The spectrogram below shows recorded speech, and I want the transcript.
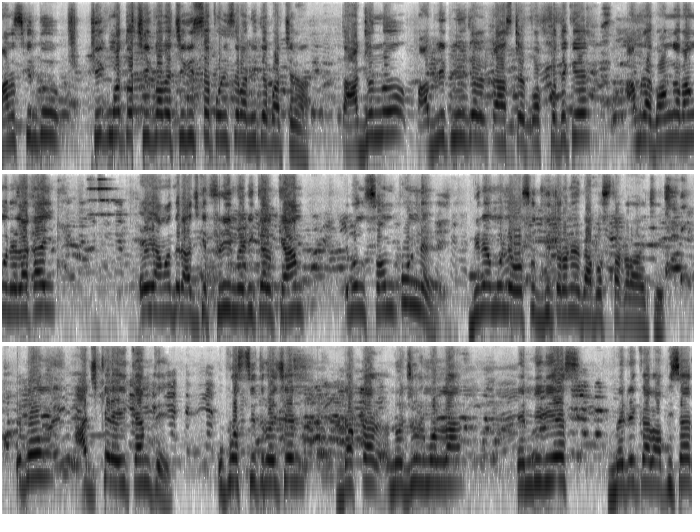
মানুষ কিন্তু ঠিকমতো ঠিকভাবে চিকিৎসা পরিষেবা নিতে পারছে না। তার জন্য পাবলিক নিউজ ট্রাস্টের পক্ষ থেকে আমরা গঙ্গা ভাঙন এলাকায় এই আমাদের আজকে ফ্রি মেডিকেল ক্যাম্প এবং সম্পূর্ণ বিনামূল্যে ওষুধ বিতরণের ব্যবস্থা করা হয়েছে। এবং আজকের এই ক্যাম্পে উপস্থিত রয়েছেন doctor Nazrul Molla MBBS medical officer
